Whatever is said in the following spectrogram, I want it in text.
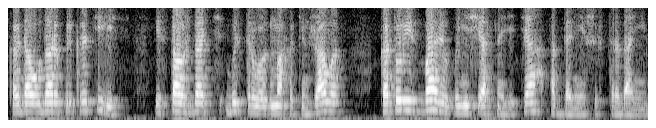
когда удары прекратились, и стал ждать быстрого взмаха кинжала, который избавил бы несчастное дитя от дальнейших страданий.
